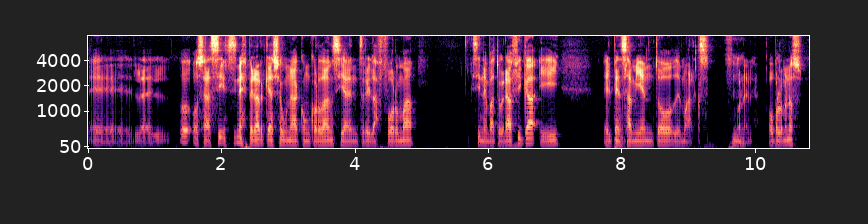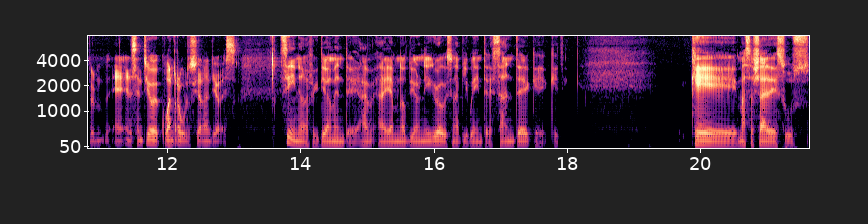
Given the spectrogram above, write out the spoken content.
Eh, o, sea, sin, esperar que haya una concordancia entre la forma cinematográfica y el pensamiento de Marx. Hmm. O por lo menos en el sentido de cuán revolucionario es. Sí, no, efectivamente. I, Am Not Your Negro es una película interesante que, que, más allá de sus,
